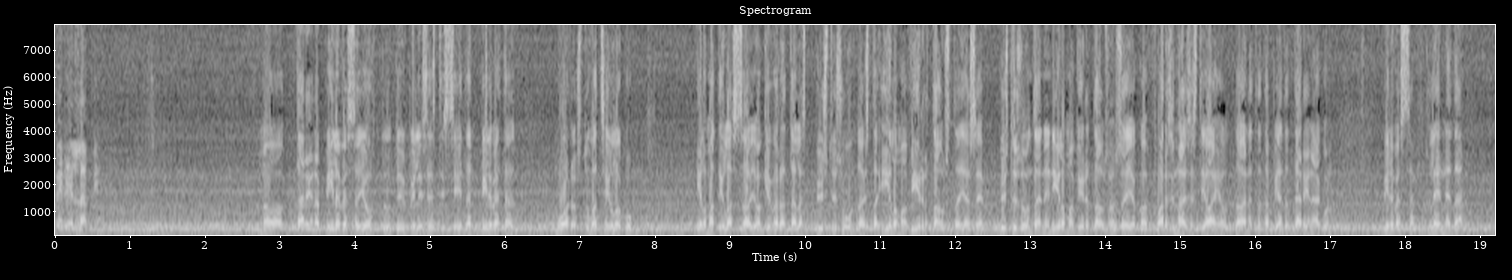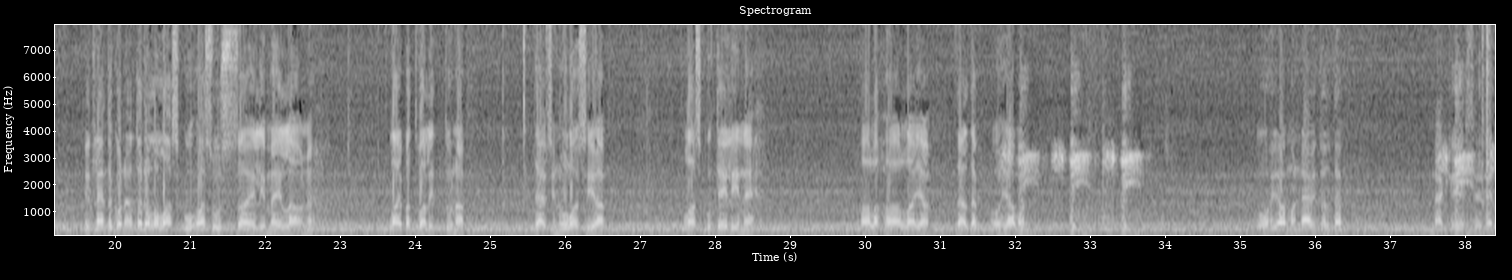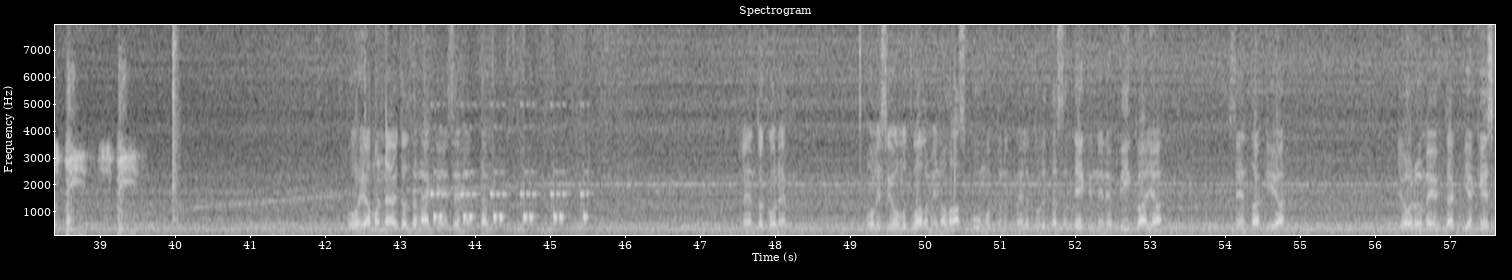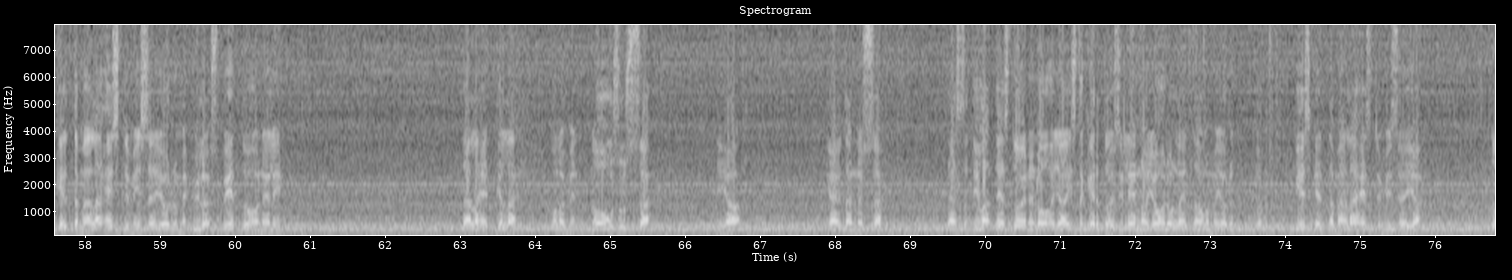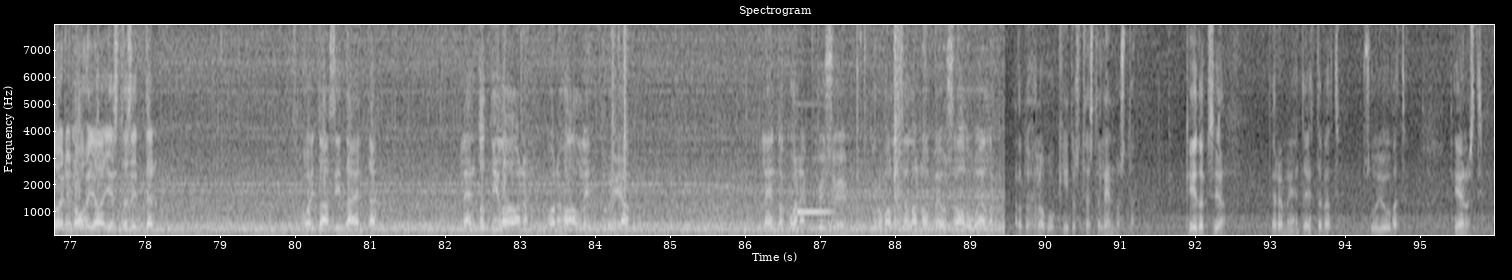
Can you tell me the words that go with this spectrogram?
Veden läpi. No, tarina pilvessä johtuu tyypillisesti siitä, että pilvet muodostuvat silloin, kun ilmatilassa on jonkin verran tällaista pystysuuntaista ilmavirtausta ja se pystysuuntainen ilmavirtaus on se, joka varsinaisesti aiheuttaa aina tätä pientä tärinää, kun pilvessä lennetään. Nyt lentokone on todella laskuasussa, eli meillä on laipat valittuna täysin ulos ja laskuteline alhaalla ja täältä ohjaamon, ohjaamon näytöltä näkee sen, että ohjaamon näytöltä näkee sen, että lentokone olisi ollut valmiina laskuun, mutta nyt meille tuli tässä tekninen vika ja sen takia jouduimme yhtäkkiä keskeyttämään lähestymisen ja jouduimme ylös vetoon, eli tällä hetkellä olemme nousussa ja käytännössä tässä tilanteessa toinen ohjaajista kertoisi lennonjohdolle, että olemme joudut keskeyttämään lähestymisen ja toinen ohjaajista sitten hoitaa sitä, että lentotila on, on hallittu ja lentokone pysyy turvallisella nopeusalueella. Arto Helovoo, kiitos tästä lennosta. Kiitoksia. Perämiehen tehtävät sujuvat hienosti.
